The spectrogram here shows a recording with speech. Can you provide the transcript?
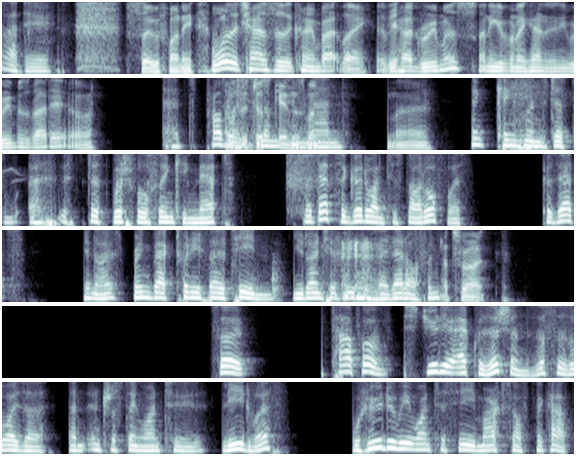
I do. So funny. What are the chances of it coming back though? Have you heard rumors? Anybody had any rumors about it? Or It's probably was it just to Kingsman? no? I think Kingsman's just uh, it's just wishful thinking that, but that's a good one to start off with, because that's you know bring back 2013. You don't hear people say that often. That's right. So, type of studio acquisitions. This is always a an interesting one to lead with. Who do we want to see Microsoft pick up?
